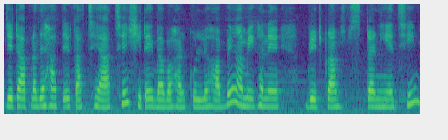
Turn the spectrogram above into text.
যেটা আপনাদের হাতের কাছে আছে, সেটাই ব্যবহার করলে হবে। আমি এখানে ব্রেড ক্রামসটা নিয়েছি।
